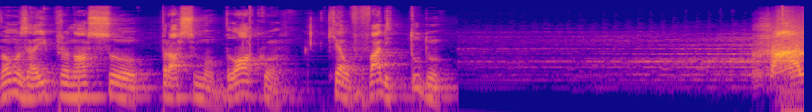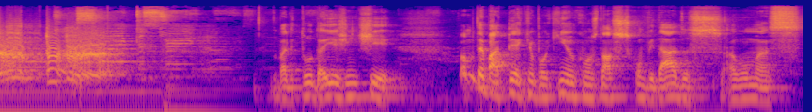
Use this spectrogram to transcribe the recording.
Vamos aí para o nosso próximo bloco, que é o Vale Tudo. Vale Tudo aí, a gente. Vamos debater aqui um pouquinho com os nossos convidados algumas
